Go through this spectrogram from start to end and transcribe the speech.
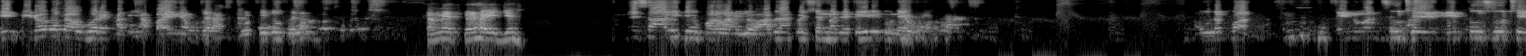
એક મિનિટ હો કાકા ઊભો રે ખાલી આ ભાઈ ને હું જરાક ગોઠવી દઉં પેલા તમે જ કરાવી ગયો. હંમેશા આવી ગયું પાડવાની જો આગલા ક્વેશ્ચનમાં જે કહી દીધું ને એવું. આવું લખવાનું. N1 શું છે? N2 શું છે?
